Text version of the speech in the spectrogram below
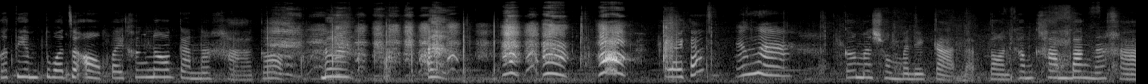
ก็เตรียมตัวจะออกไปข้างนอกกันนะคะ ก็มาอะไรคะมาก็มาชมบรรยากาศแบบตอนค่ำๆบ้างนะคะ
